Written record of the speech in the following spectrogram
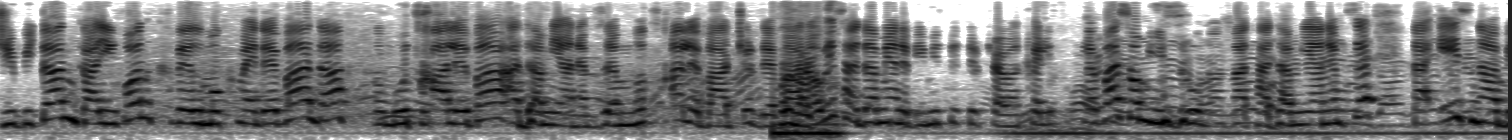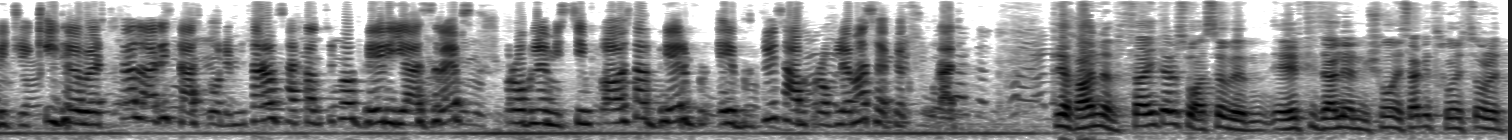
ჯიბიდან გაიღონ ქველმოქმედება და მოწყალება ადამიანებზე. მოწყალება არ ჭირდება არავის, ადამიანები იმისთვის ირჩევენ ხელისუფლებას, რომ იზრუნონ მათ ადამიანებზე და ეს ნაბიჯი კიდევ ერთხელ არის დასტური, იმიტომ რომ სახელმწიფო ვერ იაზრებს პრობლემის სიმწვავეს და ვერ ებრძვის ამ პრობლემას ეფექტურად. დიახ, ან საინტერესო ასევე ერთი ძალიან მნიშვნელოვანი საკითხი თქვენ სწორედ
